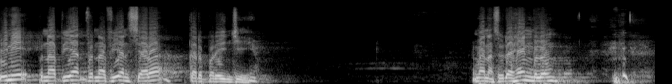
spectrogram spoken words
Ini penafian penafian secara terperinci. Mana sudah hang belum?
